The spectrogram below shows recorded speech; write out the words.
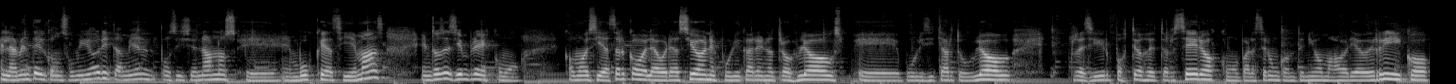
la mente del consumidor y también posicionarnos eh, en búsquedas y demás. Entonces siempre es como como decía, hacer colaboraciones, publicar en otros blogs, eh, publicitar tu blog, recibir posteos de terceros como para hacer un contenido más variado y rico,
